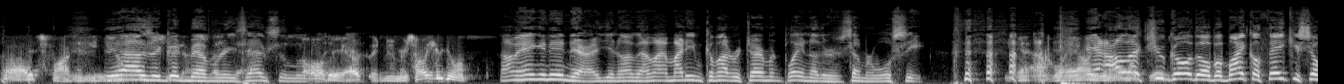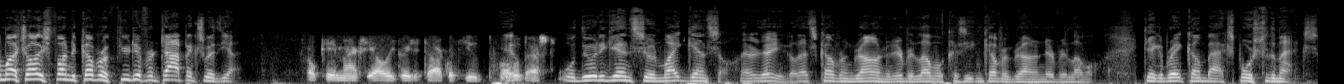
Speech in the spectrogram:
uh, it's fun. I mean, you know, Yeah, those are good guys like memories. Absolutely. Oh, they are good memories. How are you doing? I'm hanging in there. You know, I might even come out of retirement and play another summer. We'll see. yeah, well, yeah, I'll let you go though. But Michael, thank you so much. Always fun to cover a few different topics with you. Okay, Maxie, always great to talk with you. All the best. We'll do it again soon. Mike Guentzel. There, there you go. That's covering ground at every level because he can cover ground at every level. Take a break, come back. Sports to the max.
